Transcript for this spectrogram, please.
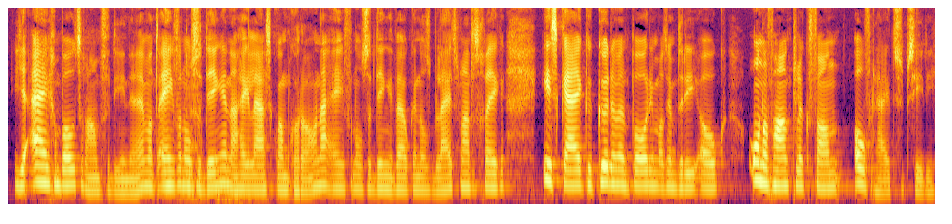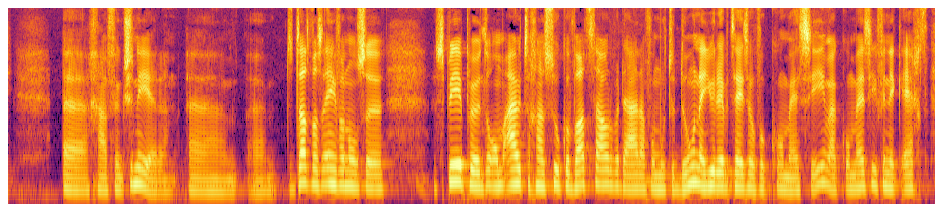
je eigen boterham verdienen? Hè? Want een van onze dingen, nou helaas kwam corona, een van onze dingen welke in ons beleidsplan geschreven, is kijken, kunnen we een podium als M3 ook onafhankelijk van overheidssubsidie? Eh, gaan functioneren. Ehm, ehm, dus dat was een van onze speerpunten om uit te gaan zoeken wat zouden we daar dan voor moeten doen. En jullie hebben het steeds over commercie, maar commercie vind ik echt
